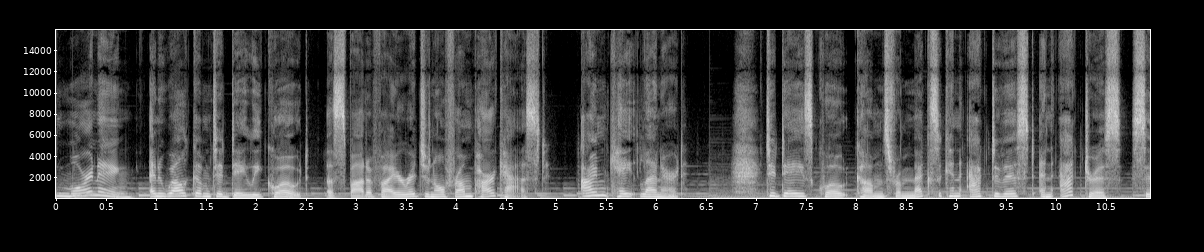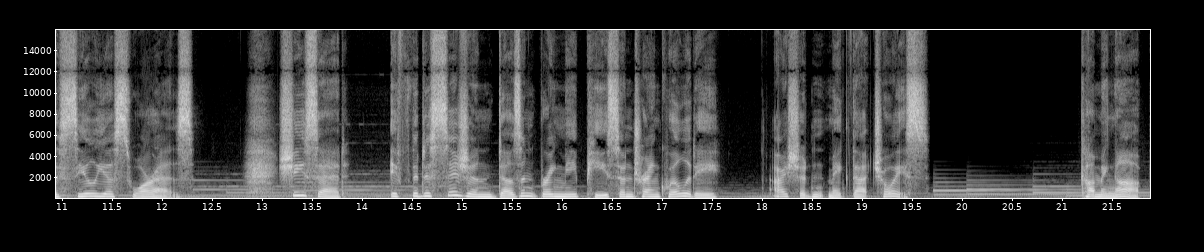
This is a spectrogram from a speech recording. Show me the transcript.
morning, and welcome to Daily Quote, a Spotify original from Parcast. I'm Kate Leonard. Today's quote comes from Mexican activist and actress Cecilia Suarez. She said, If the decision doesn't bring me peace and tranquility, I shouldn't make that choice. Coming up,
